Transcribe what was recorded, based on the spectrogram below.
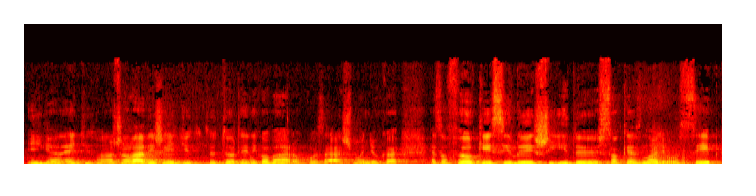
Igen, együtt van a család, és együtt történik a várakozás. Mondjuk ez a fölkészülési időszak, ez nagyon szép.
